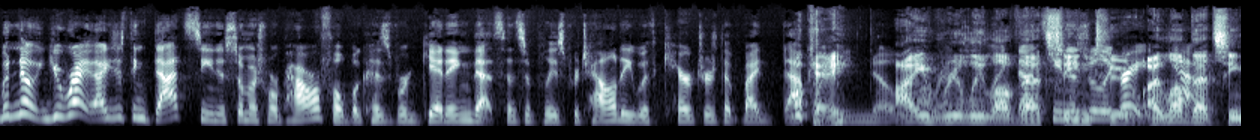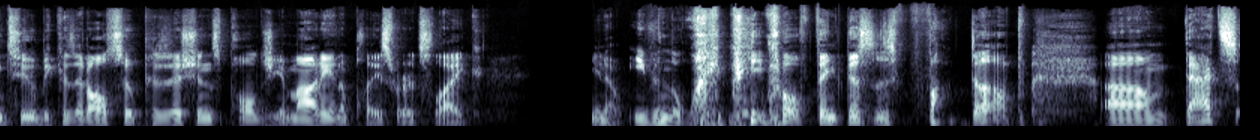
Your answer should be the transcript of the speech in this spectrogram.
but no, you're right. I just think that scene is so much more powerful because we're getting that sense of police brutality with characters that by that point okay. we know. I already. really Like, love that, scene, is really too. great. I love Yeah. that scene too because it also positions Paul Giamatti in a place where it's like, you know, even the white people think this is fucked up. Um, that's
